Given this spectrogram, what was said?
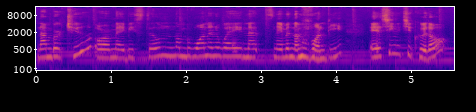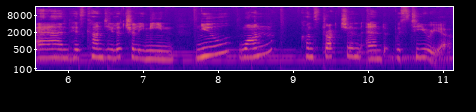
Number two, or maybe still number one in a way, let's name it number 1D, is Shinichi Kudo, and his kanji literally mean new, one, construction, and wisteria.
